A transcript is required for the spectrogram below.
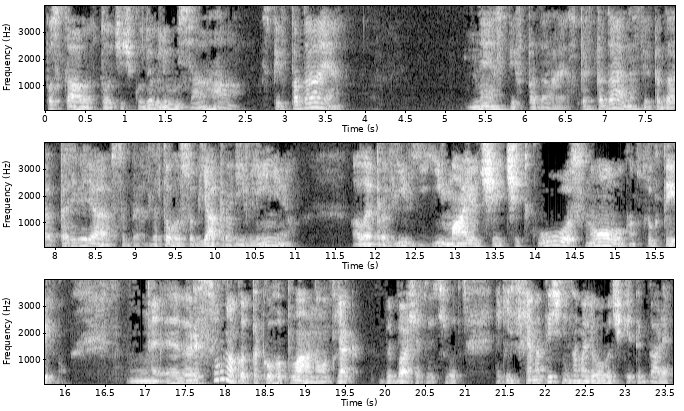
Поставив точечку, дивлюся, ага. Співпадає. Не співпадає. Співпадає, не співпадає. Перевіряю себе для того, щоб я провів лінію, але провів її, маючи чітку основу конструктивну. Е, Рисунок от такого плану, от як ви бачите, ці от якісь схематичні замальовочки і так далі.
